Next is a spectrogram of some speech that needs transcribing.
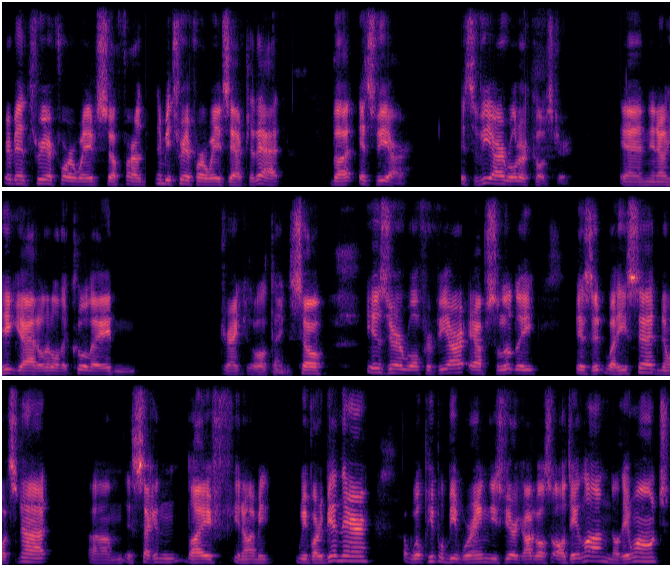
There have been three or four waves so far. There'll be three or four waves after that, but it's VR. It's a VR roller coaster. And, you know, he got a little of the Kool Aid and drank the whole thing. So, is there a role for VR? Absolutely. Is it what he said? No, it's not. Um, is Second Life, you know, I mean, we've already been there. Will people be wearing these VR goggles all day long? No, they won't.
